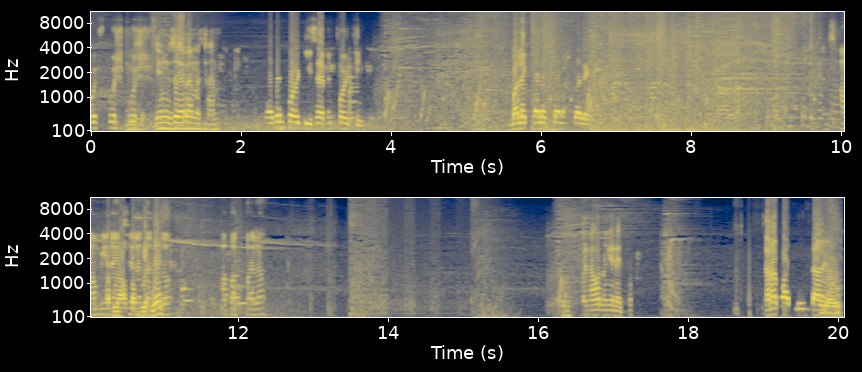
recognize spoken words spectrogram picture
Push, push, push. Yung Zera na saan? 740, 740. Balik, balik, balik, balik. Spam unite sila tatlo. Apat pala. Wala ako ng unite. Tara, bot lane tayo.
